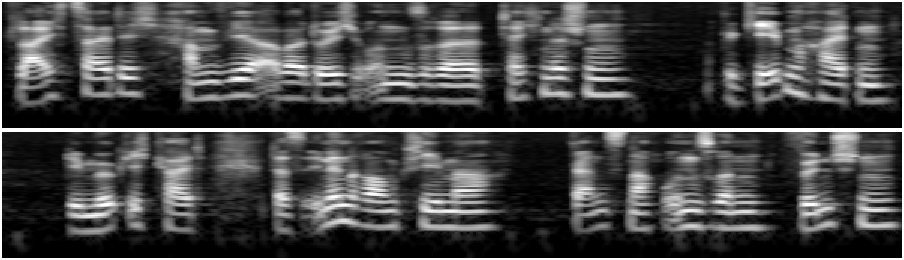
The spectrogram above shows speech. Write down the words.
Gleichzeitig haben wir aber durch unsere technischen Gegebenheiten die Möglichkeit, das Innenraumklima ganz nach unseren Wünschen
